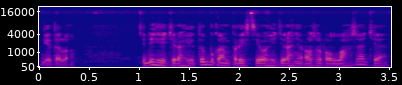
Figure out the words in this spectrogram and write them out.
gitu loh. Jadi hijrah itu bukan peristiwa hijrahnya Rasulullah saja.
